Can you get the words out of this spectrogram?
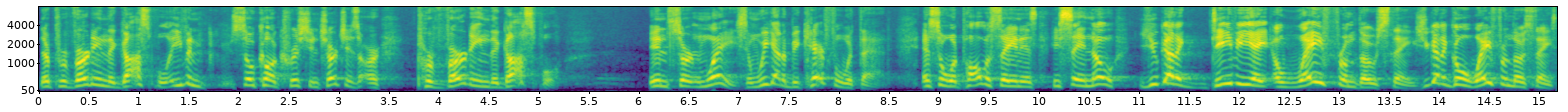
They're perverting the gospel. Even so called Christian churches are perverting the gospel in certain ways. And we got to be careful with that. And so, what Paul was saying is, he's saying, no, you got to deviate away from those things. You got to go away from those things.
